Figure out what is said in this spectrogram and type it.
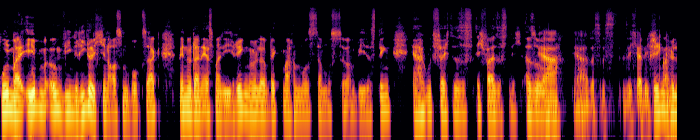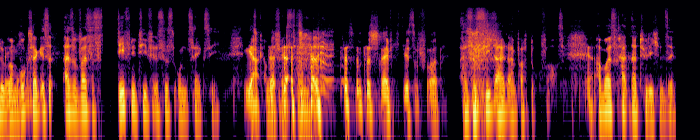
hol mal eben irgendwie ein Riegelchen aus dem Rucksack. Wenn du dann erstmal die Regenhülle wegmachen musst, dann musst du irgendwie das Ding, ja gut, vielleicht Vielleicht ist es, ich weiß es nicht. Also ja, ja, das ist sicherlich Regenhülle beim Rucksack ist, also was es definitiv ist, ist unsexy. Das ja, kann man festhalten. das unterschreibe ich dir sofort. Also es sieht halt einfach doof aus. Ja. Aber es hat natürlich einen Sinn.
